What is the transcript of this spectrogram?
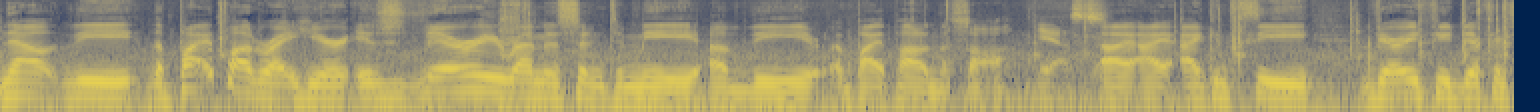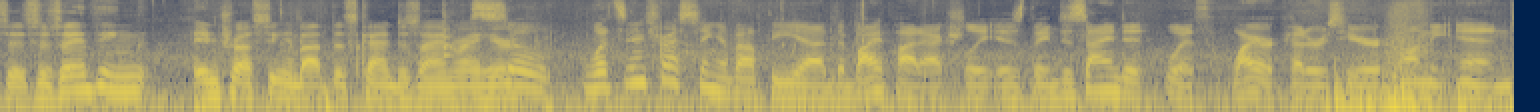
Now, the the bipod right here is very reminiscent to me of the bipod on the saw. Yes. I, I, I can see very few differences. Is there anything interesting about this kind of design right here? So what's interesting about the uh, the bipod actually is they designed it with wire cutters here on the end,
